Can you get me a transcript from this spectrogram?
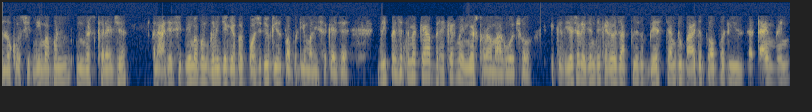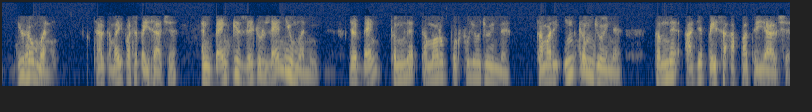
લોકો સિડનીમાં પણ ઇન્વેસ્ટ કરે છે અને આજે સિડનીમાં પણ ઘણી જગ્યા પર પોઝિટિવ કેસ પ્રોપર્ટી મળી શકે છે. ડિપેન્ડ તમે કયા બ્રેકેટમાં ઇન્વેસ્ટ કરવા માંગો છો? એક રિયલ એસ્ટેટ એજન્ટ એડવાઇસ આપ્યું તો best time to buy the property is the time when you have money ત્યારે તમારી પાસે પૈસા છે and bank is ready to lend you money જ્યારે બેંક તમને તમારો પોર્ટફોલિયો જોઈને, તમારી ઇન્કમ જોઈને તમને આજે પૈસા આપવા તૈયાર છે.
